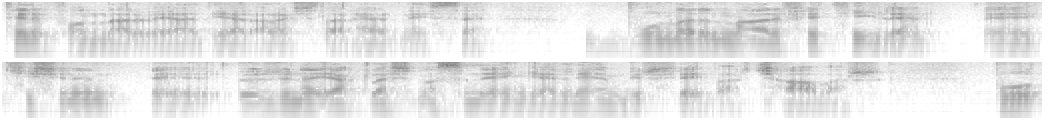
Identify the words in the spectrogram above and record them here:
telefonlar veya diğer araçlar her neyse bunların marifetiyle e, kişinin e, özüne yaklaşmasını engelleyen bir şey var, çağ var. Bu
